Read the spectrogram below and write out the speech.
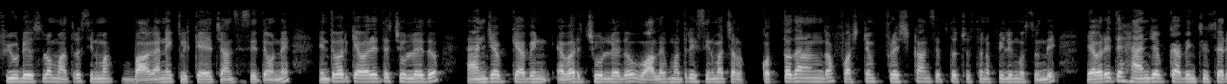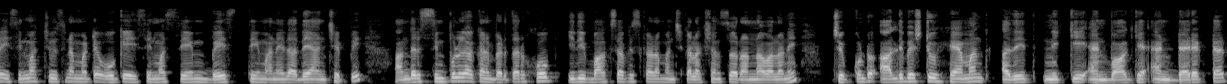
ఫ్యూ డేస్లో మాత్రం సినిమా బాగానే క్లిక్ అయ్యే ఛాన్సెస్ అయితే ఉన్నాయి. ఇంతవరకు ఎవరైతే చూడలేదో హ్యాండ్ జాబ్ క్యాబిన్ ఎవరు చూడలేదో వాళ్ళకి మాత్రం ఈ సినిమా చాలా కొత్తదనంగా ఫస్ట్ టైం ఫ్రెష్ కాన్సెప్ట్తో చూస్తున్న ఫీలింగ్ వస్తుంది. ఎవరైతే హ్యాండ్ జాబ్ క్యాబిన్ చూసారో ఈ సినిమా చూసినమ్మంటే ఓకే ఈ సినిమా సేమ్ బేస్ థీమ్ అనేది అదే అని చెప్పి అందరు సింపుల్గా కనిపెడతారు. హోప్ ఇది బాక్స్ ఆఫీస్ కాడ మంచి కలెక్షన్స్తో రన్ అవ్వాలని చెప్పుకుంటూ all the best to Hemanth Adith Nikki and Bhagya and director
